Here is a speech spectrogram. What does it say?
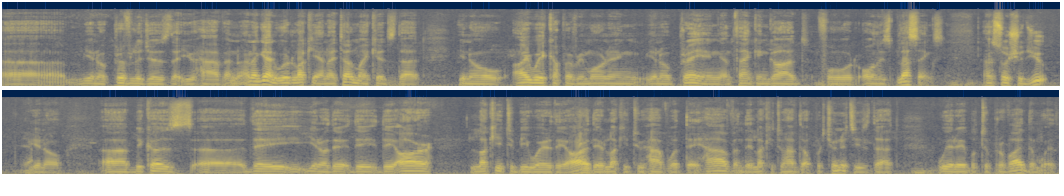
uh, you know privileges that you have, and, and again, we're lucky. And I tell my kids that you know I wake up every morning, you know, praying and thanking God for all His blessings, and so should you. Yeah. You know, uh, because uh, they you know they, they they are lucky to be where they are. They're lucky to have what they have, and they're lucky to have the opportunities that we're able to provide them with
